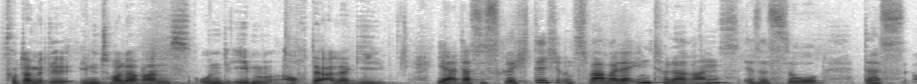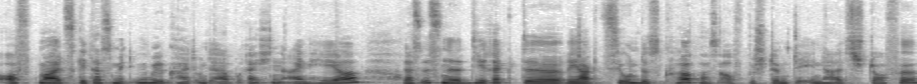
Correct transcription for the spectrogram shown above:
Futtermittelintoleranz und eben auch der Allergie. Ja, das ist richtig. Und zwar bei der Intoleranz ist es so, dass oftmals geht das mit Übelkeit und Erbrechen einher. Das ist eine direkte Reaktion des Körpers auf bestimmte Inhaltsstoffe.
